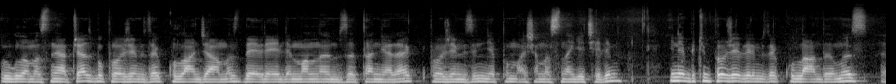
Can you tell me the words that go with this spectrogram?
uygulamasını yapacağız. Bu projemizde kullanacağımız devre elemanlarımızı tanıyarak projemizin yapım aşamasına geçelim. Yine bütün projelerimizde kullandığımız e,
